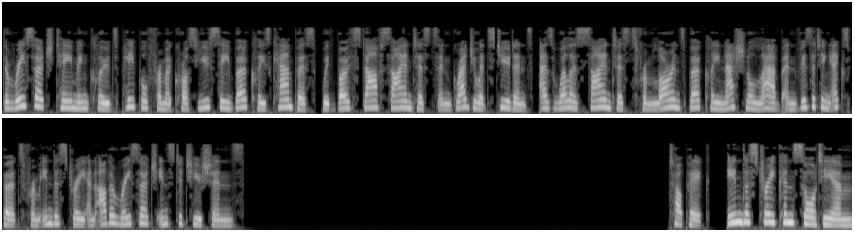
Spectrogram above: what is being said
The research team includes people from across UC Berkeley's campus, with both staff scientists and graduate students, as well as scientists from Lawrence Berkeley National Lab and visiting experts from industry and other research institutions. Industry consortium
